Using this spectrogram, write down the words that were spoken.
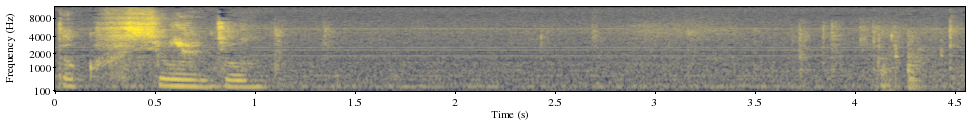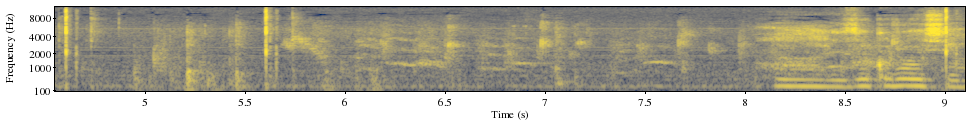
Так, все, идем. Ай, закройся.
